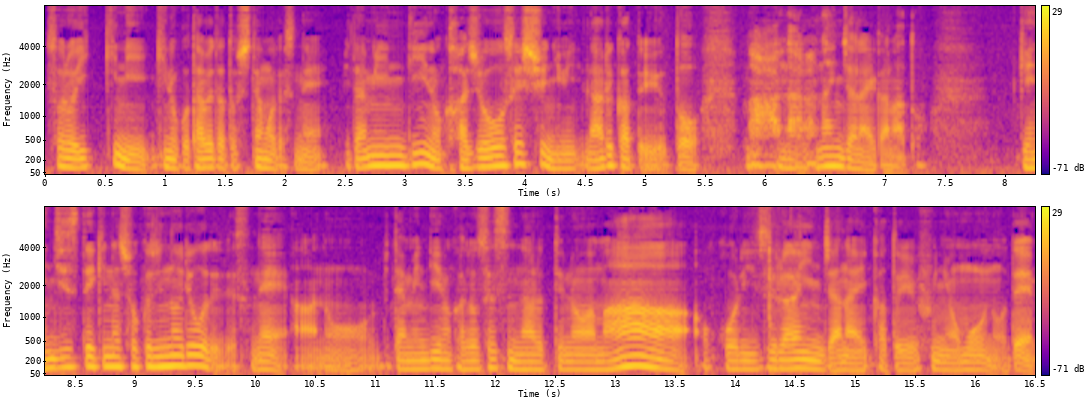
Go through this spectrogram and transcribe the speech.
それを一気にキノコ食べたとしてもですねビタミン D の過剰摂取になるかというとまあならないんじゃないかなと。現実的な食事の量でですねあのビタミン D の過剰摂取になるっていうのはまあ起こりづらいんじゃないかというふうに思うので、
